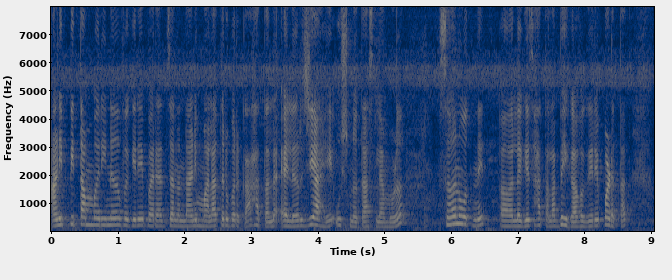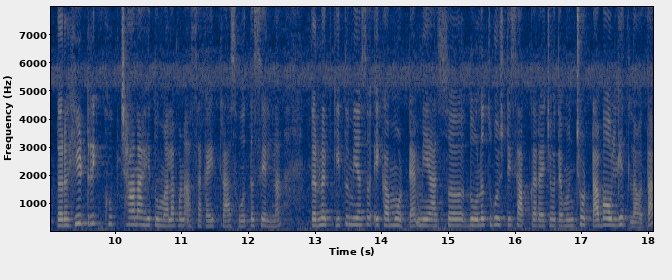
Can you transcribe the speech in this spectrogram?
आणि पितांबरीनं वगैरे बऱ्याच जणांना आणि मला तर बरं का हाताला ॲलर्जी आहे उष्णता असल्यामुळं सहन होत नाहीत. लगेच हाताला भेगा वगैरे पडतात. तर ही ट्रिक खूप छान आहे तुम्हाला पण असा काही त्रास होत असेल ना तर नक्की तुम्ही असं एका मोठ्या मी आज दोनच गोष्टी साफ करायच्या होत्या म्हणून छोटा बाऊल घेतला होता.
